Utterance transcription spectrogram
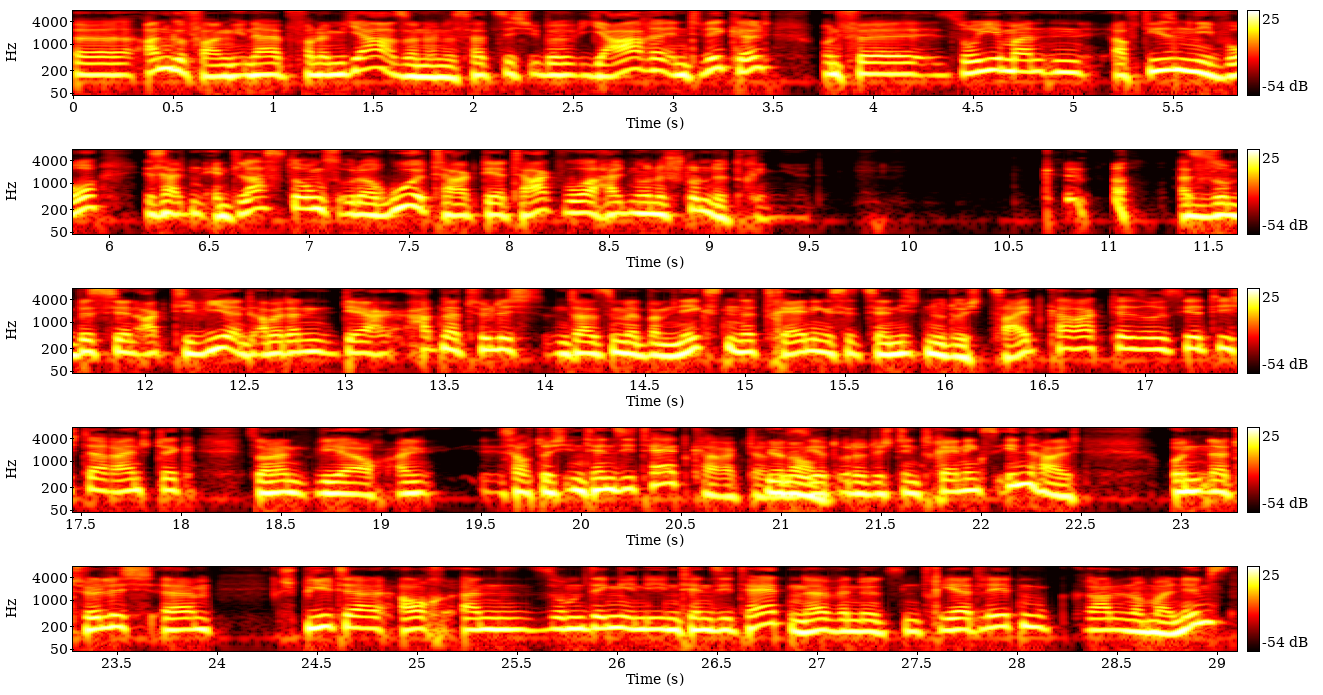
äh, angefangen innerhalb von einem Jahr, sondern das hat sich über Jahre entwickelt und für so jemanden auf diesem Niveau ist halt ein Entlastungs- oder Ruhetag der Tag, wo er halt nur eine Stunde trainiert. Genau. Also so ein bisschen aktivierend. Aber dann, der hat natürlich, und da sind wir beim nächsten, ne, Training ist jetzt ja nicht nur durch Zeit charakterisiert, die ich da reinstecke, sondern wie er auch ist auch durch Intensität charakterisiert genau. oder durch den Trainingsinhalt. Und natürlich ähm, spielt er auch an so einem Ding in die Intensitäten. Ne? Wenn du jetzt einen Triathleten gerade nochmal nimmst,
